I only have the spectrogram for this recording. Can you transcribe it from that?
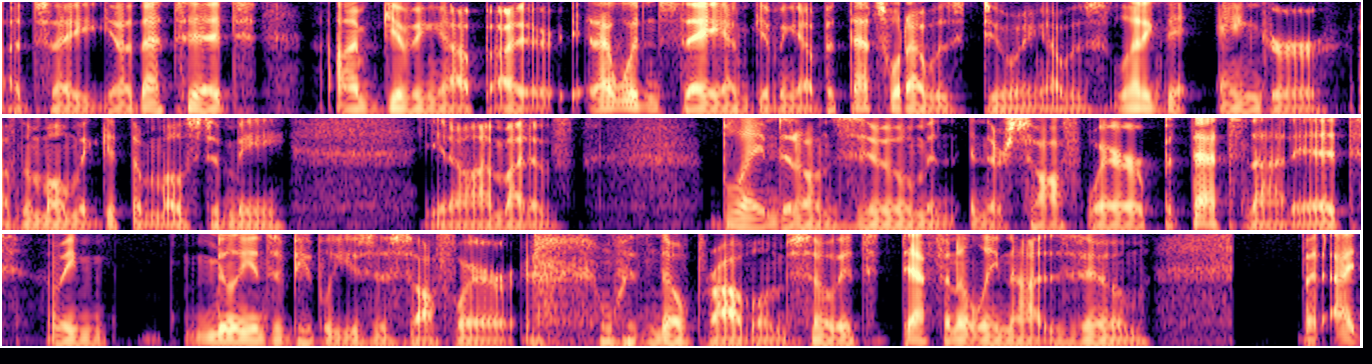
I'd say, you know, that's it. I'm giving up. I I wouldn't say I'm giving up, but that's what I was doing. I was letting the anger of the moment get the most of me. You know, I might have blamed it on Zoom and, and their software, but that's not it. I mean, millions of people use this software with no problem. So it's definitely not Zoom. But I,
